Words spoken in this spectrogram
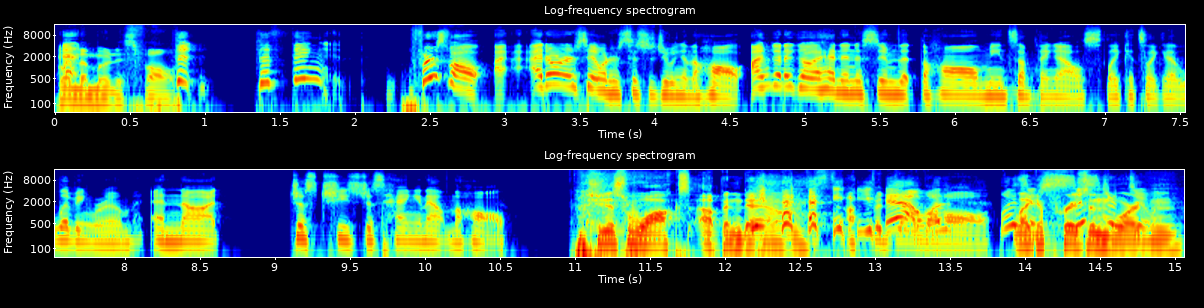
when the moon is full. the the thing first of all I, I don't understand what her sister's doing in the hall i'm gonna go ahead and assume that the hall means something else like it's like a living room and not just she's just hanging out in the hall She just walks up and down Up and yeah down the hall. what is like a prison warden. doing?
